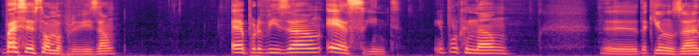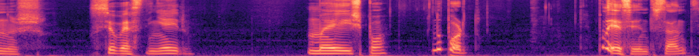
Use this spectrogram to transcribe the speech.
Vai ser só uma previsão. A previsão é a seguinte. E por que não, eh, daqui a uns anos, se houvesse dinheiro, uma Expo no Porto? Podia ser interessante.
